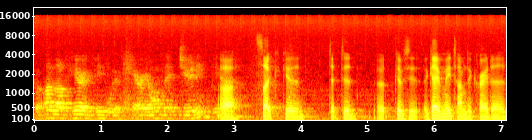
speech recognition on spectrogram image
But I love hearing people that carry on that journey. You know? uh, it's like get addicted. It gives you. It gave me time to create a,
